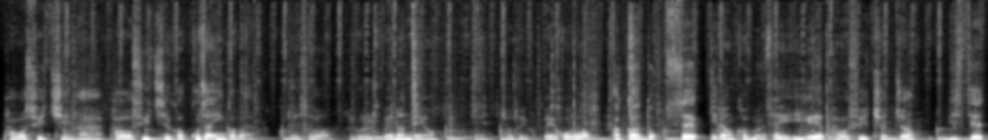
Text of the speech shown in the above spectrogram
파워 스위치. 아 파워 스위치가 고장인가 봐요. 그래서 이거를 빼놨네요. 네, 저도 이거 빼고. 아까 녹색이랑 검은색 이게 파워 스위치였죠? 리셋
